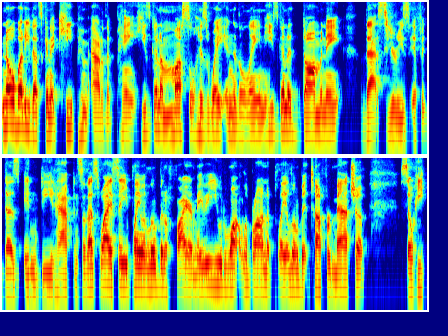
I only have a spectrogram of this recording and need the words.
nobody that's going to keep him out of the paint. He's going to muscle his way into the lane. He's going to dominate that series if it does indeed happen. So that's why I say you play with a little bit of fire. Maybe you would want LeBron to play a little bit tougher matchup so he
